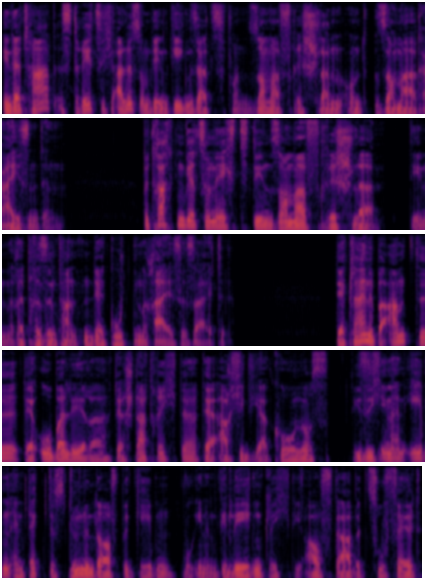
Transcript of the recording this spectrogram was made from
In der Tat, es dreht sich alles um den Gegensatz von Sommerfrischlern und Sommerreisenden. Betrachten wir zunächst den Sommerfrischler, den Repräsentanten der guten Reiseseite. Der kleine Beamte, der Oberlehrer, der Stadtrichter, der Archidiakonus, die sich in ein eben entdecktes Dünendorf begeben, wo ihnen gelegentlich die Aufgabe zufällt,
